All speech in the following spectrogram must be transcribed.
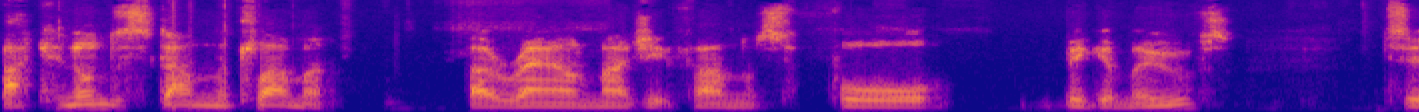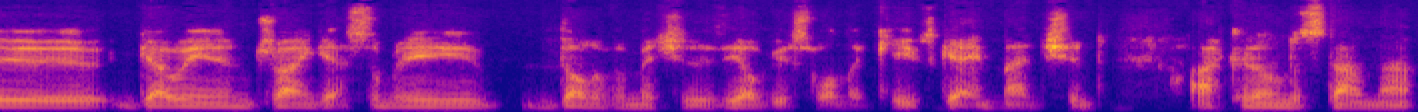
I can understand the clamour around Magic fans for bigger moves to go in and try and get somebody. Donovan Mitchell is the obvious one that keeps getting mentioned. I can understand that.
